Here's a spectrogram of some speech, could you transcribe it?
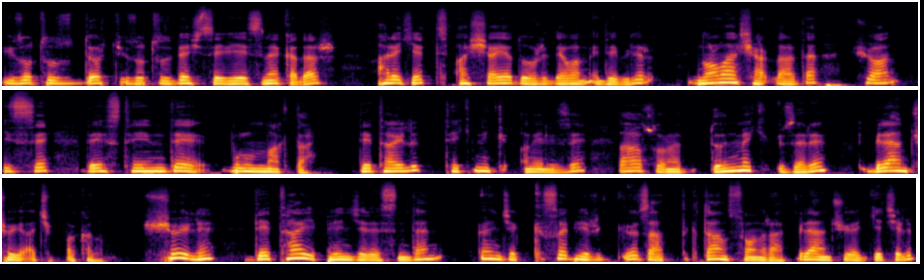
134, 135 seviyesine kadar hareket aşağıya doğru devam edebilir. Normal şartlarda şu an hisse desteğinde bulunmakta. Detaylı teknik analize daha sonra dönmek üzere bilançoyu açıp bakalım. Şöyle detay penceresinden önce kısa bir göz attıktan sonra bilançoya geçelim.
